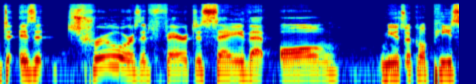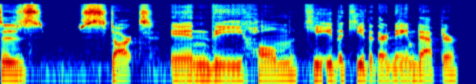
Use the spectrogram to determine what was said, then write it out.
D- is it true or is it fair to say that all musical pieces start in the home key, the key that they're named after?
